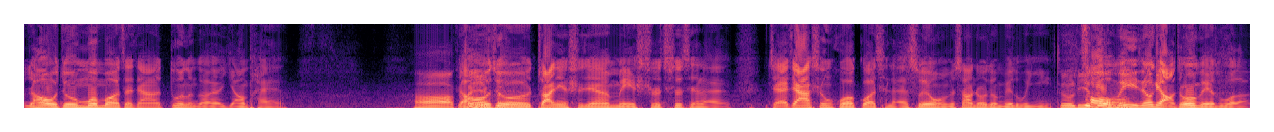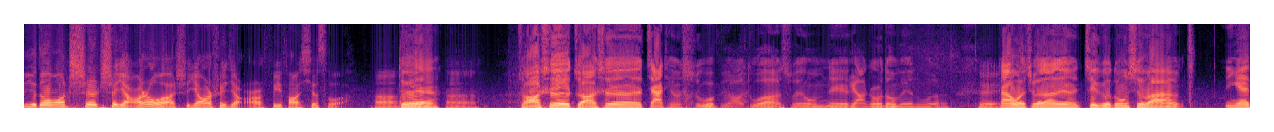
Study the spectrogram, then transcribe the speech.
然后我就默默在家炖了个羊排，啊，然后就抓紧时间美食吃起来，宅家生活过起来。所以我们上周就没录音。操，就立冬，我们已经两周没录了。立冬吃吃羊肉啊，吃羊肉水饺儿，北方习俗。啊，，对，嗯，主要是主要是家庭事务比较多，所以我们那两周都没录了。对，但我觉得这个东西吧，应该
